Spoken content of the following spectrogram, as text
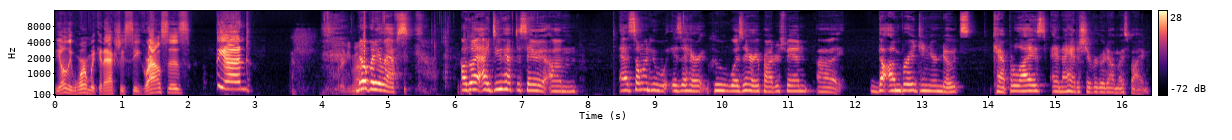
The only worm we can actually see grouses. The end! Much. Nobody laughs. Although I I do have to say, um, as someone who is a Harry, who was a Harry Potter's fan, uh, the umbrage in your notes capitalized, and I had a shiver go down my spine.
